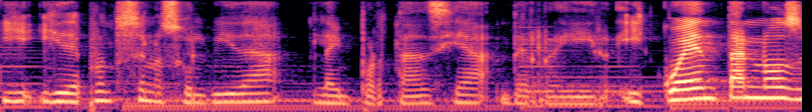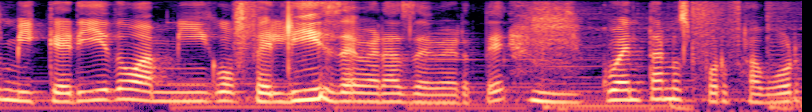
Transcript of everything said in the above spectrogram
y, y de pronto se nos olvida la importancia de reír. Y cuéntanos, mi querido amigo, feliz de veras de verte, mm. cuéntanos por favor,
